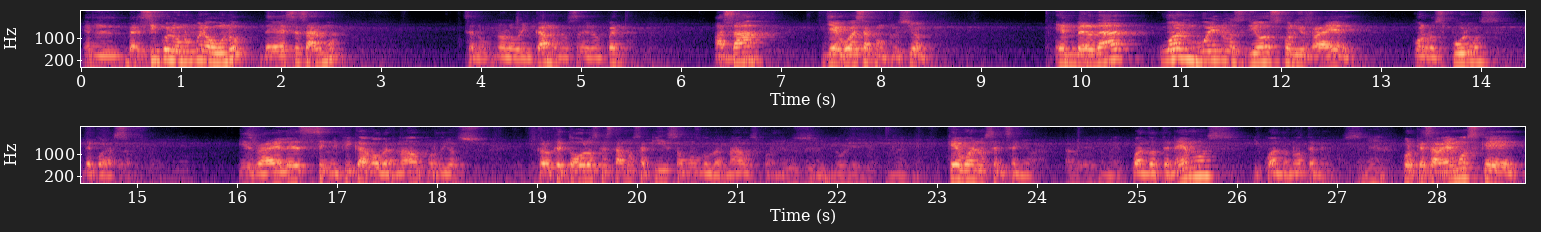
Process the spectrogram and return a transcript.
en el versículo número uno de ese salmo, se lo, no lo brincamos, no se dieron cuenta. Asaf llegó a esa conclusión. En verdad, cuán bueno es Dios con Israel, con los puros de corazón. Israel es, significa gobernado por Dios. Creo que todos los que estamos aquí somos gobernados por Dios. Gloria a Dios. Amén. Qué bueno es el Señor cuando tenemos y cuando no tenemos. Porque sabemos que...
